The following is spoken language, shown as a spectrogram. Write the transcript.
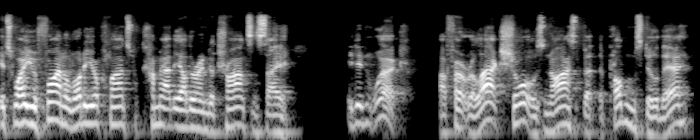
It's why you'll find a lot of your clients will come out the other end of trance and say, it didn't work. I felt relaxed. Sure, it was nice, but the problem's still there.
